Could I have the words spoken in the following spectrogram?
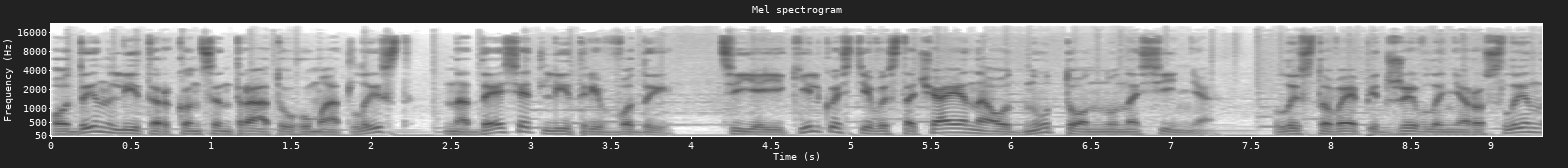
1 літр концентрату гумат-лист на 10 літрів води. Цієї кількості вистачає на 1 тонну насіння. Листове підживлення рослин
